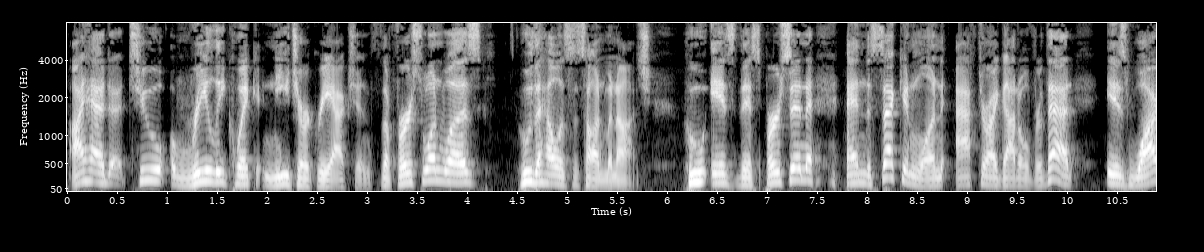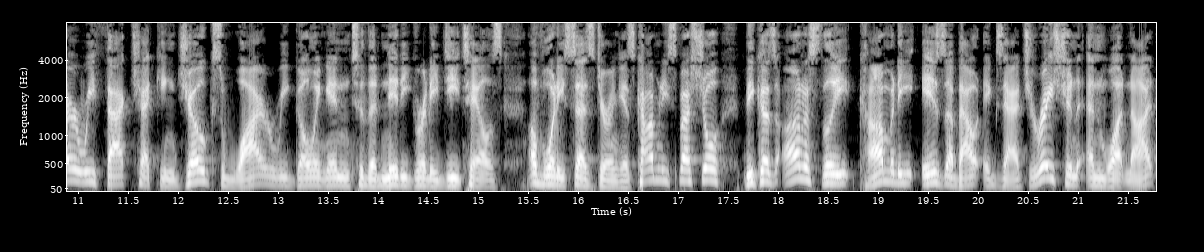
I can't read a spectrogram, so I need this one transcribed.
I had two really quick knee jerk reactions. The first one was, who the hell is Hasan Minhaj? Who is this person? And the second one, after I got over that, is why are we fact checking jokes? Why are we going into the nitty gritty details of what he says during his comedy special? Because honestly, comedy is about exaggeration and whatnot.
